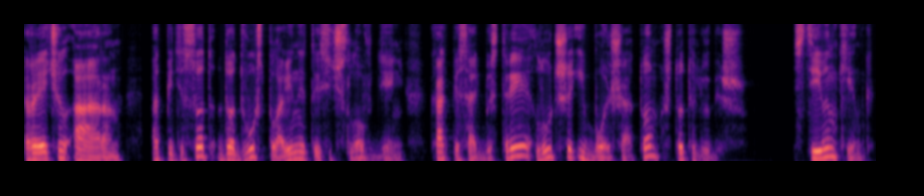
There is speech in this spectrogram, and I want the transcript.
Рэйчел Аарон. От 500 до 2500 слов в день. Как писать быстрее, лучше и больше о том, что ты любишь. Стивен Кинг.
